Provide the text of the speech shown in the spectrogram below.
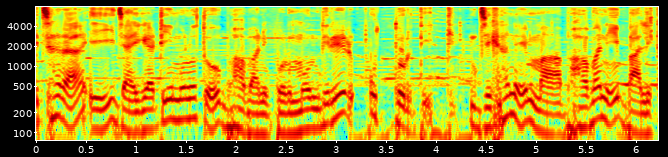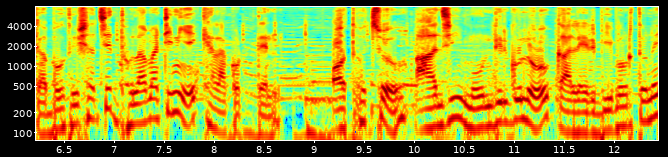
এছাড়া এই জায়গাটি মূলত ভবানীপুর মন্দিরের উত্তর দিক, যেখানে মা ভবানী বালিকা বধূ সাজে ধুলামাটি নিয়ে খেলা করতেন। অথচ আজই মন্দিরগুলো কালের বিবর্তনে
